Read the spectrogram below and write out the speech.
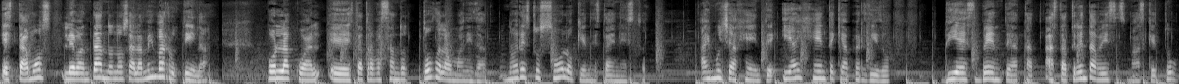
Estamos levantándonos a la misma rutina por la cual eh, está atravesando toda la humanidad. No eres tú solo quien está en esto. Hay mucha gente y hay gente que ha perdido 10, 20, hasta, hasta 30 veces más que tú.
